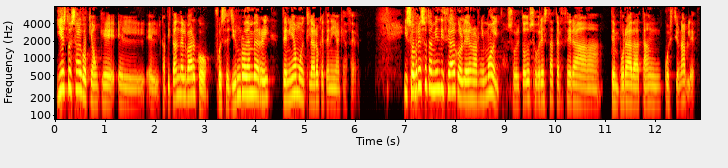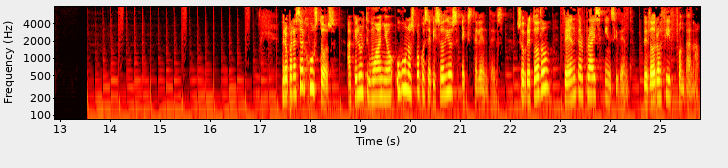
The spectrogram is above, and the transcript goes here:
Y esto es algo que, aunque el, capitán del barco fuese Jim Roddenberry, tenía muy claro que tenía que hacer. Y sobre eso también dice algo Leonard Nimoy, sobre todo sobre esta tercera temporada tan cuestionable. Pero para ser justos, aquel último año hubo unos pocos episodios excelentes, sobre todo The Enterprise Incident, de Dorothy Fontana.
